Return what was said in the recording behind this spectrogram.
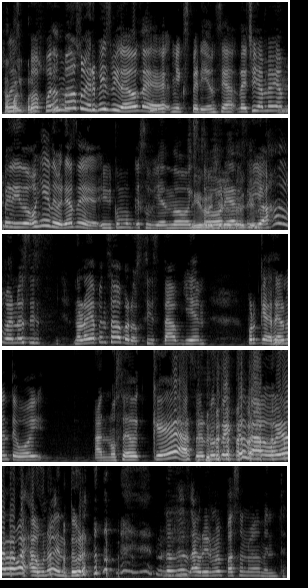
O sea, Pues, ¿cuál, cuál pu- es- ¿puedo, cuál puedo subir mis videos de mi experiencia. De hecho, ya me habían Sí. pedido, oye, deberías de ir como que subiendo Sí, historias. y yo, ah, bueno, sí, no lo había pensado, pero sí está bien. Porque realmente voy a no sé qué hacer, no sé qué, o sea, voy a, a una aventura. Entonces, abrirme paso nuevamente.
